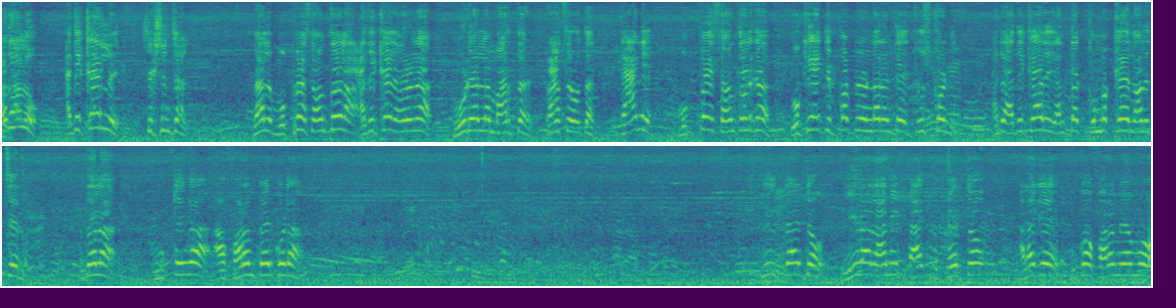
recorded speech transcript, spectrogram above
వదలు అధికారులు శిక్షించాలి. వాళ్ళు ముప్పై సంవత్సరాల అధికారులు ఎవరైనా మూడేళ్ళలో మారుతారు ట్రాన్స్ఫర్ అవుతారు. కానీ ముప్పై సంవత్సరాలుగా ఒకే డిపార్ట్మెంట్ ఉన్నారంటే చూసుకోండి. అంటే అధికారి ఎంత కుమ్మక్కాయలు ఆలోచారు అందువల్ల ముఖ్యంగా ఆ ఫరం పేరు కూడా స్టీల్ ప్లాంట్ లీలా రాణి పేరుతో అలాగే ఇంకో ఫరం ఏమో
